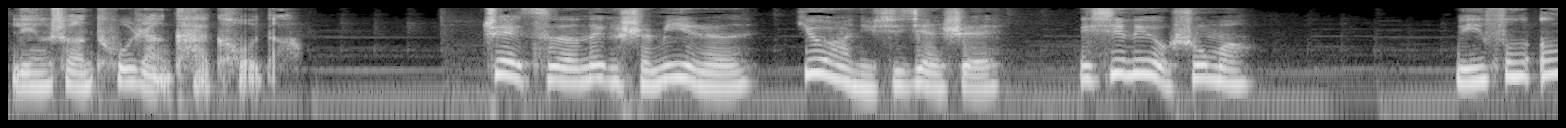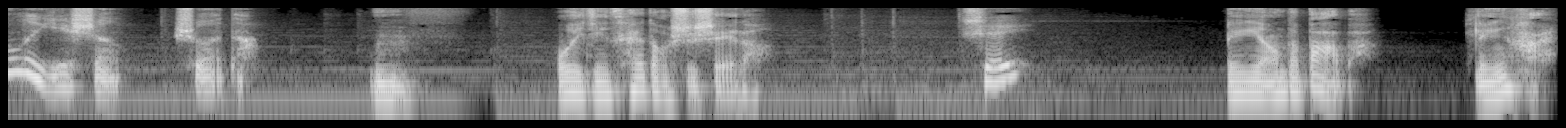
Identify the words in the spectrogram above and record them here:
凌霜突然开口道。这次那个神秘人又让你去见谁？你心里有数吗？云峰嗯了一声，说道：“嗯，我已经猜到是谁了。谁？林阳的爸爸，林海。”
